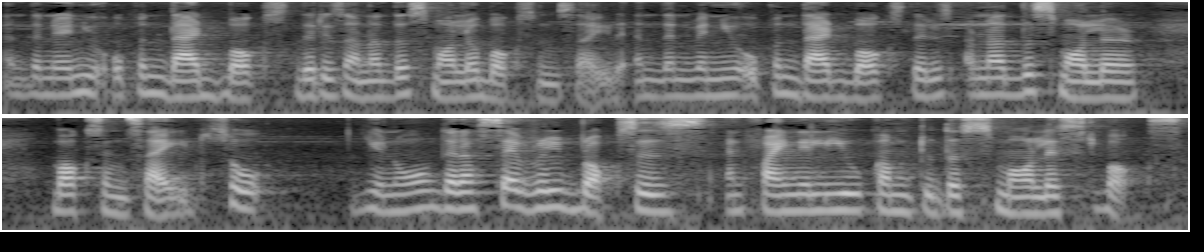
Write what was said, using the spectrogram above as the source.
And then when you open that box there is another smaller box inside. And then when you open that box there is another smaller box inside. So you know there are several boxes. And finally you come to the smallest box.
